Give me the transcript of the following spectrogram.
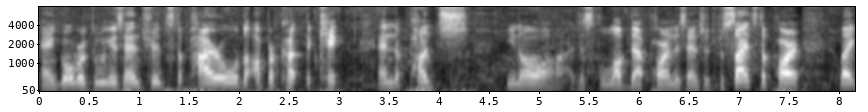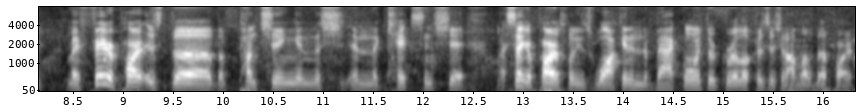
and Goldberg doing his entrance, the pyro, the uppercut, the kick, and the punch. You know, I just love that part in this entrance. Besides the part, like, my favorite part is the the punching and the and the kicks and shit. My second part is when he's walking in the back, going through gorilla position. I love that part.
